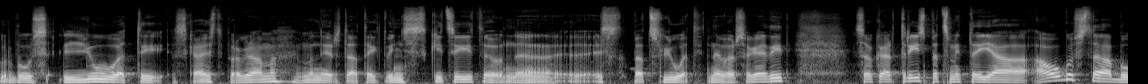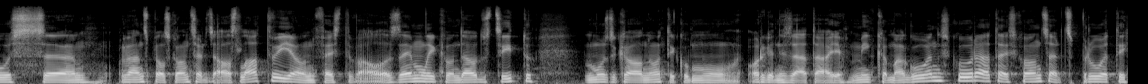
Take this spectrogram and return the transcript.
kur būs ļoti skaista programma. Man ir tā teikt, viņas skicīta, un uh, es pats ļoti nevaru sagaidīt. Savukārt 13. augustā būs uh, Vēnspils koncerts zāles Latvija un festivāla Zemlika un daudz citu muzikālu notikumu organizētāja Mika Magonas kūrātais koncerts, proti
